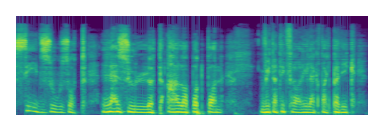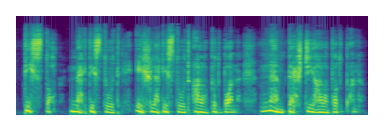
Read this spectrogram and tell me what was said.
szétzúzott, lezüllött állapotban vitetik fel a lélek, vagy pedig tiszta, megtisztult és letisztult állapotban, nem testi állapotban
